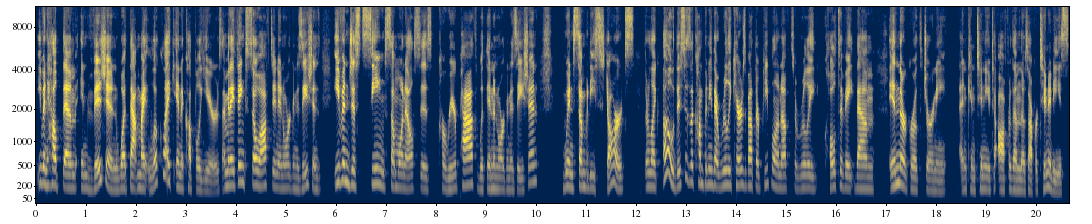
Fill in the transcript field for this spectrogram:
even help them envision what that might look like in a couple years. I mean, I think so often in organizations, even just seeing someone else's career path within an organization, when somebody starts, they're like, oh, this is a company that really cares about their people enough to really cultivate them in their growth journey and continue to offer them those opportunities.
